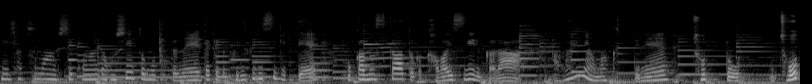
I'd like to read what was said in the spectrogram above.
T シャツも合うしこの間欲しいと思ってたね。だけどフリフリすぎて他のスカートが可愛すぎるからあまりに甘くってねちょっとちょっ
